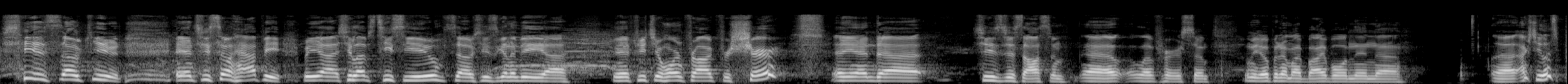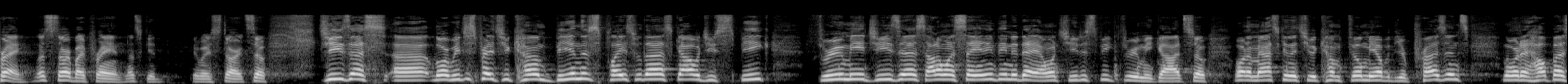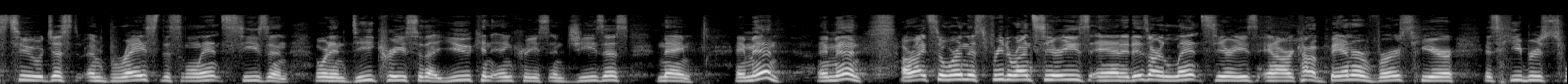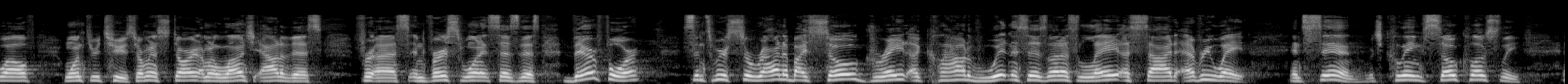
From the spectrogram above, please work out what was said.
She is so cute, and she's so happy. We, uh, she loves TCU, so she's going to be uh, a future Horn Frog for sure. And uh, she's just awesome. I love her. So let me open up my Bible and then uh, actually, let's pray. Let's start by praying. That's good. Good way to start. So, Jesus, uh, Lord, we just pray that you come be in this place with us. God, would you speak through me, Jesus? I don't want to say anything today. I want you to speak through me, God. So, Lord, I'm asking that you would come fill me up with your presence. Lord, to help us to just embrace this Lent season, Lord, and decrease so that you can increase in Jesus' name. Amen. Amen. All right, so we're in this free to run series, and it is our Lent series, and our kind of banner verse here is Hebrews 12, 1 through 2. So I'm going to start, I'm going to launch out of this for us. In verse 1, it says this Therefore, since we're surrounded by so great a cloud of witnesses, let us lay aside every weight and sin which clings so closely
